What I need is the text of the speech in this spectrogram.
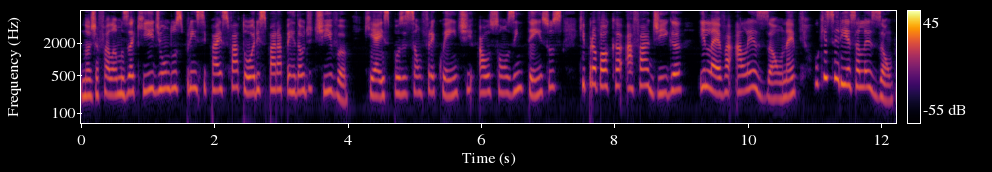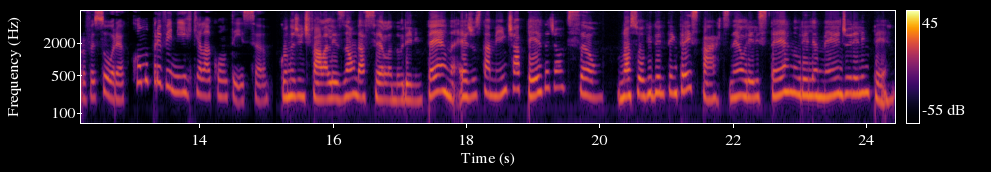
Nós já falamos aqui de um dos principais fatores para a perda auditiva, que é a exposição frequente aos sons intensos, que provoca a fadiga e leva à lesão, né? O que seria essa lesão, professora? Como prevenir que ela aconteça? Quando a gente fala lesão da célula da orelha interna, é justamente a perda de audição. O nosso ouvido ele tem três partes, né? A orelha externa, a orelha média e orelha interna.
